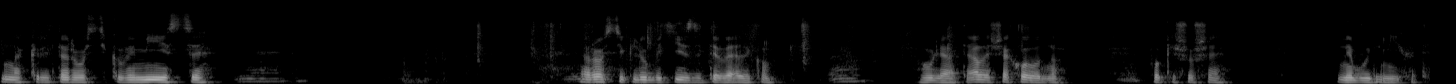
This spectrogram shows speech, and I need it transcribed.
накрите Ростикове місце. Ростик любить їздити великом, гуляти, але ще холодно. Поки що ще не будемо їхати.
